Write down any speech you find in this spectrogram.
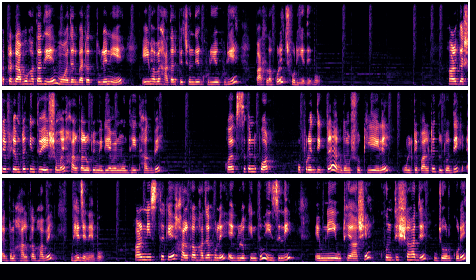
একটা ডাবু হাতা দিয়ে ময়দার ব্যাটার তুলে নিয়ে এইভাবে হাতার পেছন দিয়ে ঘুরিয়ে ঘুরিয়ে পাতলা করে ছড়িয়ে দেব। আর গ্যাসের ফ্লেমটা কিন্তু এই সময় হালকা লোটো মিডিয়ামের মধ্যেই থাকবে। কয়েক সেকেন্ড পর ওপরের দিকটা একদম শুকিয়ে এলে উল্টে পাল্টে দুটো দিক একদম হালকাভাবে ভেজে নেব। আর নিচ থেকে হালকা ভাজা হলে এগুলো কিন্তু ইজিলি এমনি উঠে আসে। খুন্তির সাহায্যে জোর করে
